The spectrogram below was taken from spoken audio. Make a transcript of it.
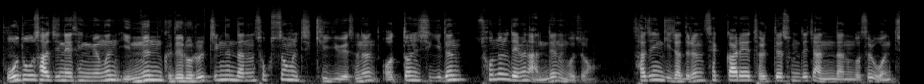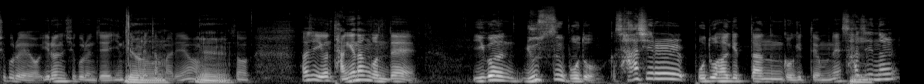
보도 사진의 생명은 있는 그대로를 찍는다는 속성을 지키기 위해서는 어떤 시기든 손을 대면 안 되는 거죠. 사진 기자들은 색깔에 절대 손대지 않는다는 것을 원칙으로 해요. 이런 식으로 이제 인터뷰를 어, 했단 말이에요. 예. 그래서 사실 이건 당연한 건데 이건 뉴스 보도 그러니까 사실을 보도하겠다는 거기 때문에 사진을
